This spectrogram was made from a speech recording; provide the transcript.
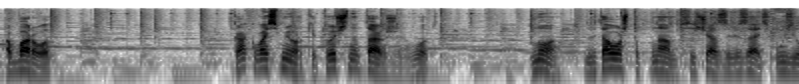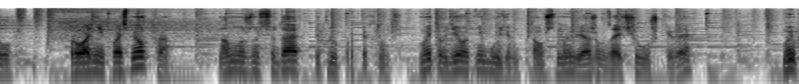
оборот. Как восьмерки, точно так же. Вот. Но для того, чтобы нам сейчас завязать узел проводник восьмерка, нам нужно сюда петлю пропихнуть. Мы этого делать не будем, потому что мы вяжем зайчьи ушки, да? Мы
